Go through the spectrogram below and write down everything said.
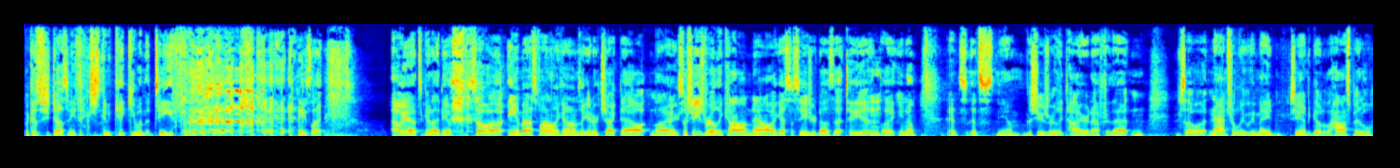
because if she does anything, she's going to kick you in the teeth. and he's like, Oh yeah, it's a good idea. So uh, EMS finally comes, they get her checked out, and like, so she's really calm now. I guess the seizure does that to you, like you know, it's it's you know, she was really tired after that, and so uh, naturally we made she had to go to the hospital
